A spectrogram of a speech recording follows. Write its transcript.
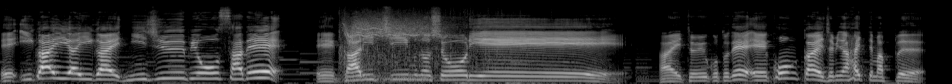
え意外や意外、20秒差で、え、ガリチームの勝利はい、ということで、え、今回、じゃあみんな入ってマップ。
